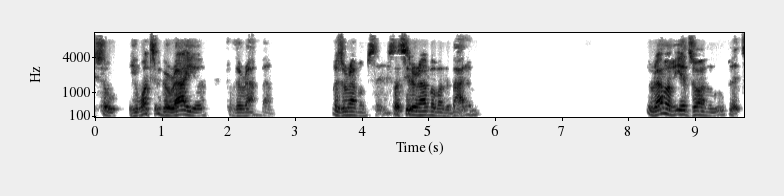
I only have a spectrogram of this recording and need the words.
So he wants be Garaya from the Rambam. What the Rambam say? let's see the Rambam on the bottom. The Rambam adds on a little bit.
